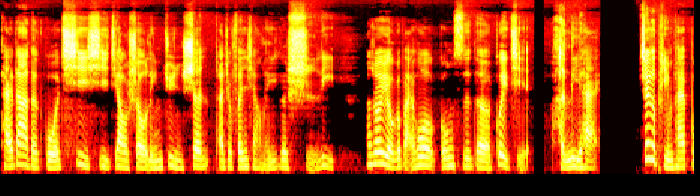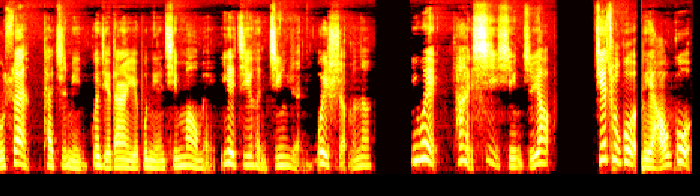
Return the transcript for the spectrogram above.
台大的国企系教授林俊生他就分享了一个实例，他说有个百货公司的柜姐很厉害。这个品牌不算太知名，柜姐当然也不年轻貌美，业绩很惊人。为什么呢？因为她很细心，只要接触过、聊过，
